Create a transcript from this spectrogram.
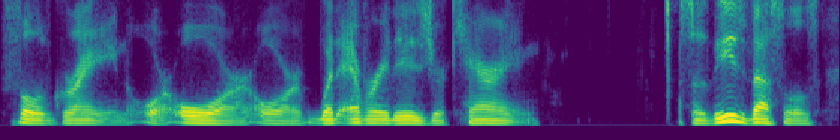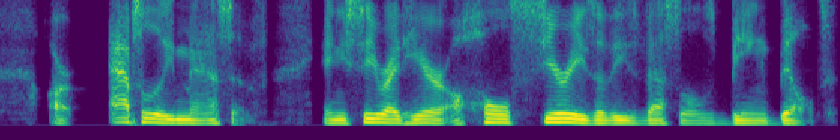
full of grain or ore or whatever it is you're carrying. So these vessels are absolutely massive. And you see right here a whole series of these vessels being built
